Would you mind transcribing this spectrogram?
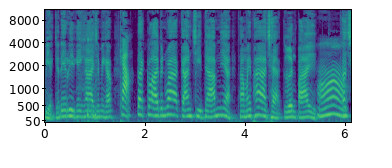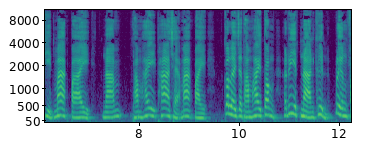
ปียกๆจะได้รีดง่ายๆใช่ไหมครับค่ะแต่กลายเป็นว่าการฉีดน้ำเนี่ยทำให้ผ้าแฉะเกินไปอ๋อถ้าฉีดมากไป น้ำทำให้ผ้าแฉะมากไป ก็เลยจะทำให้ต้องรีดนานขึ้น เปลืองไฟ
